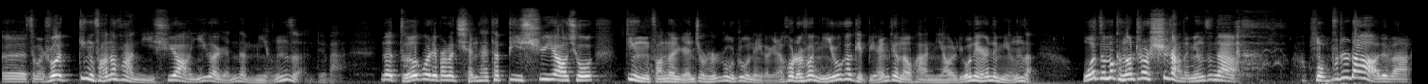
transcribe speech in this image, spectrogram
呃，怎么说？订房的话，你需要一个人的名字，对吧？那德国这边的前台，他必须要求订房的人就是入住那个人，或者说你如果给别人订的话，你要留那人的名字。我怎么可能知道市长的名字呢？我不知道，对吧？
